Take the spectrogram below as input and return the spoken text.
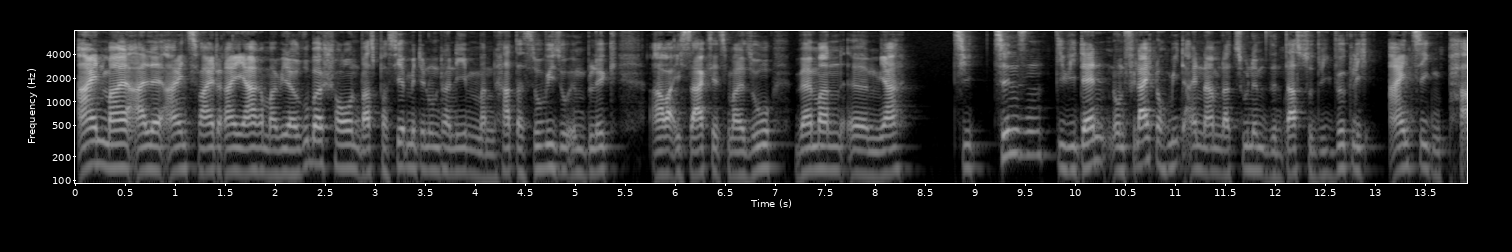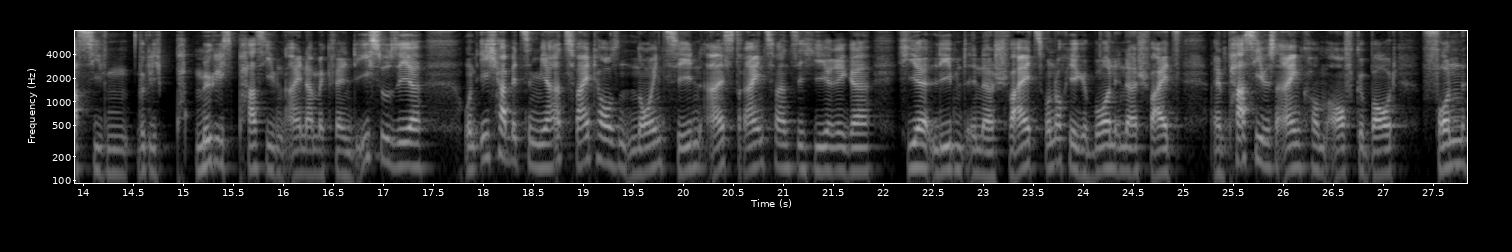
einmal alle ein, zwei, drei Jahre mal wieder rüberschauen, was passiert mit den Unternehmen. Man hat das sowieso im Blick. Aber ich sage es jetzt mal so, wenn man ähm, ja, Zinsen, Dividenden und vielleicht noch Mieteinnahmen dazu nimmt, sind das so die wirklich einzigen passiven, wirklich pa möglichst passiven Einnahmequellen, die ich so sehe. Und ich habe jetzt im Jahr 2019 als 23-Jähriger hier lebend in der Schweiz und auch hier geboren in der Schweiz ein passives Einkommen aufgebaut von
